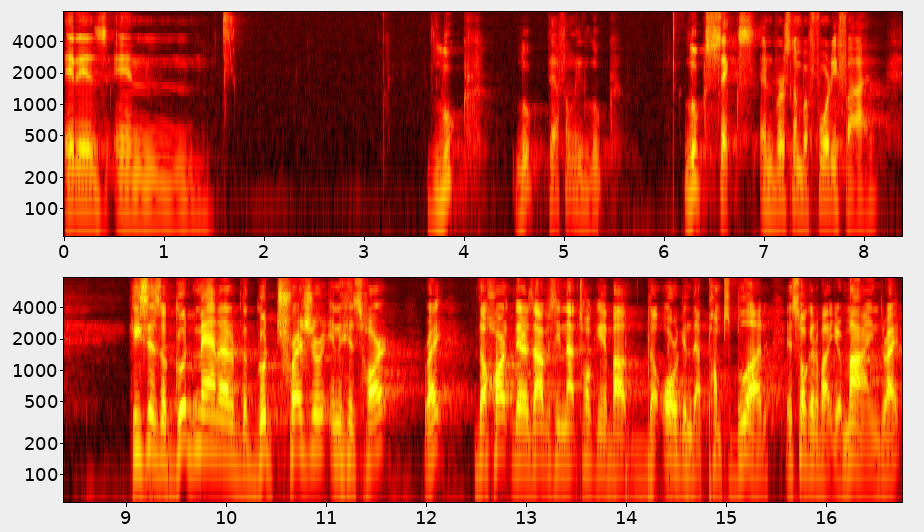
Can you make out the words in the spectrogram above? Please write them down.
It is in Luke, Luke, definitely Luke. Luke 6 and verse number 45. He says, a good man out of the good treasure in his heart, right? The heart there is obviously not talking about the organ that pumps blood, it's talking about your mind, right?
